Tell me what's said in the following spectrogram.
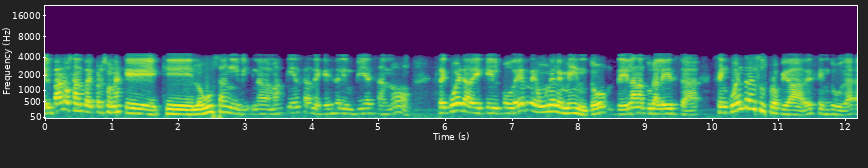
El palo santo hay personas que, que lo usan y nada más piensan de que es de limpieza. No. Recuerda de que el poder de un elemento de la naturaleza se encuentra en sus propiedades, sin duda,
